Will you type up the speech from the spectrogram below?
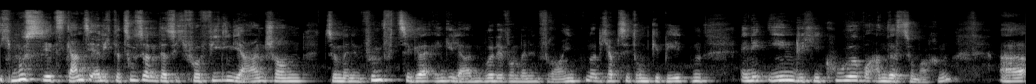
ich muss jetzt ganz ehrlich dazu sagen, dass ich vor vielen Jahren schon zu meinem 50er eingeladen wurde von meinen Freunden und ich habe sie darum gebeten, eine ähnliche Kur woanders zu machen. Äh,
